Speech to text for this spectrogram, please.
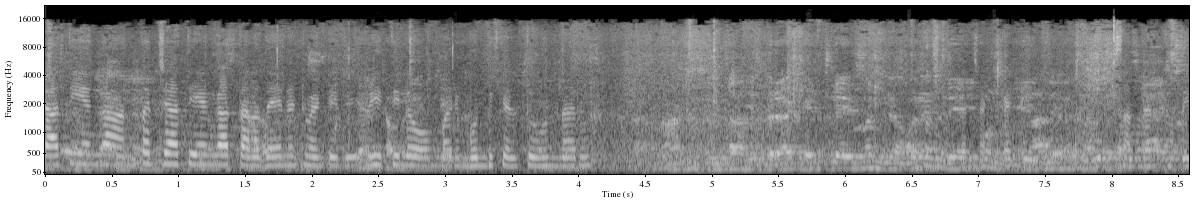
జాతీయంగా అంతర్జాతీయంగా తనదైనటువంటి రీతిలో మరి ముందుకెళ్తూ ఉన్నారు. చక్కటి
